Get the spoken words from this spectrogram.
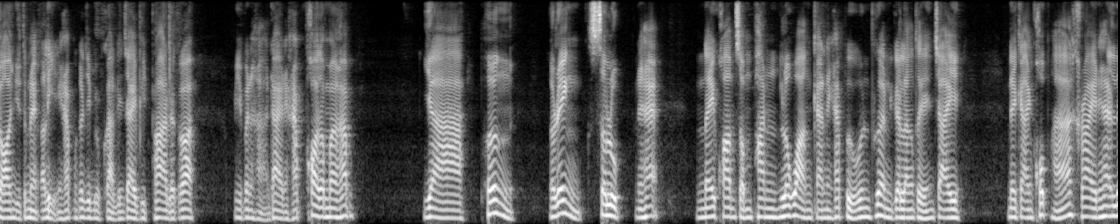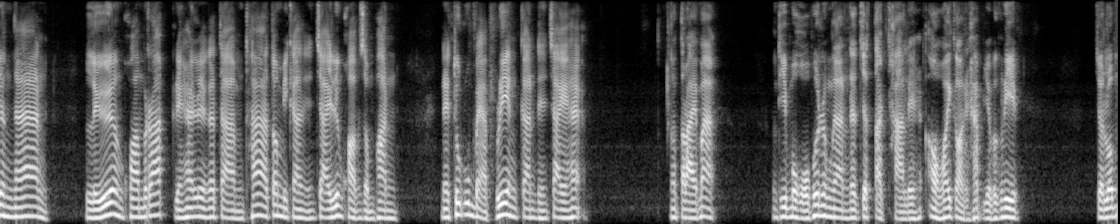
จรอยู่ตำแหน่งอรินะครับมันก็จะมีโอกาสตัดสินใจผิดพลาดแล้วก็มีปัญหาได้นะครับ ข้อต่อมาครับ อย่าเพิ่งเร่งสรุปนะฮะในความสัมพันธ์ระหว่างกันนะครับหรือเพื่อนๆกำลังตัดสินใจ ในการคบหาใครนะฮะเรื่องงาน หรือเรื่องความรักนะฮะเรื่องก็ตาม ถ้าต้องมีการตัดสินใจเรื่องความสัมพันธ์ ในทุกรูปแบบเรี่ยงการตัดสินใจฮะอันตรายมากบางทีโมโหเพื่อนร่วมงานจะตัดขาดเลยเอาไว้ก่อนครับอย่าเพิ่งรีบ จะล้ม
